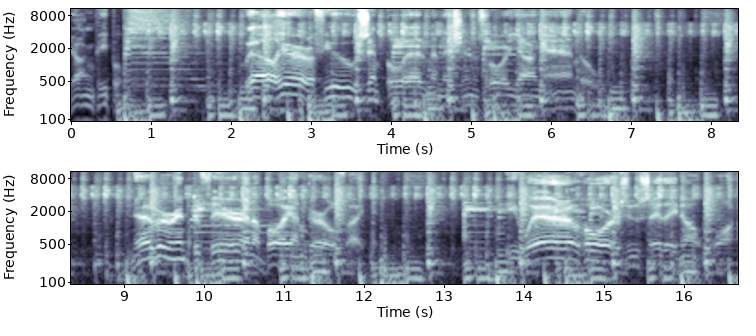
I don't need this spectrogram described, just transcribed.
young people. Well, here are a few simple admonitions for young and old. Never interfere in a boy and girl fight. Beware of whores who say they don't want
